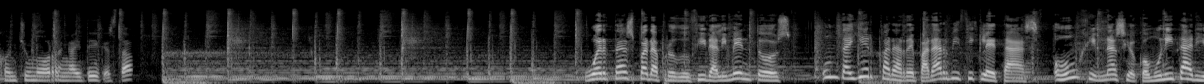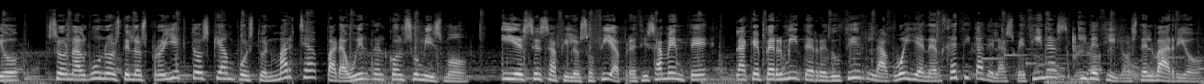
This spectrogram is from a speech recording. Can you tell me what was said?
kontsumo horren gaitik, ez da? huertas para producir alimentos, un taller para reparar bicicletas o un gimnasio comunitario son algunos de los proyectos que han puesto en marcha para huir del consumismo. Y es esa filosofía precisamente la que permite reducir la huella energética de las vecinas y vecinos del barrio.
